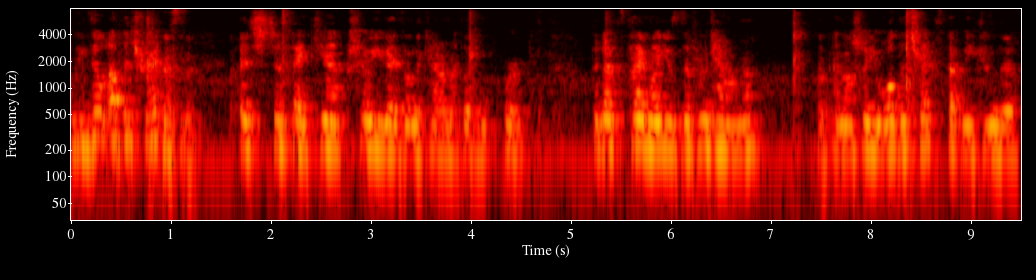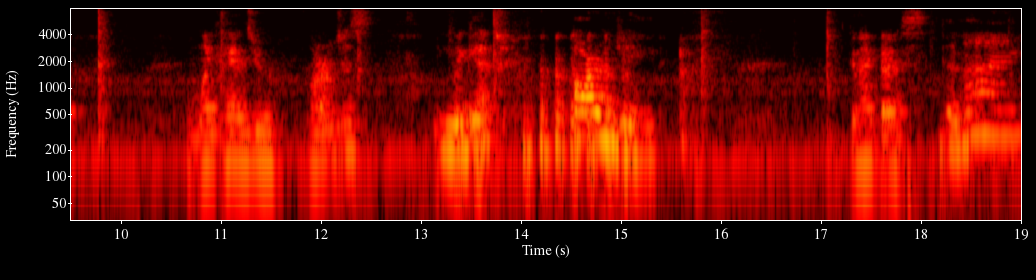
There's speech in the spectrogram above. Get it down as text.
We do other tricks. It's just I can't show you guys on the camera. It doesn't work. The next time I'll use a different camera, and I'll show you all the tricks that we can do. When life hands you oranges, You play catch. Orangeade. Good night, guys. Good night.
